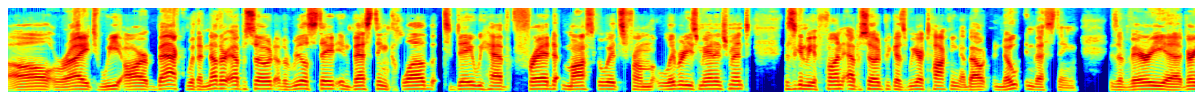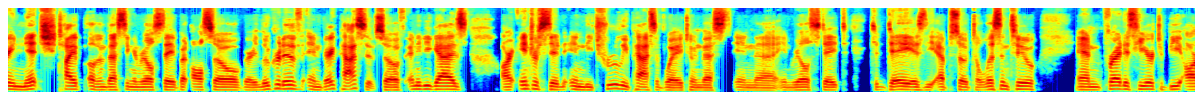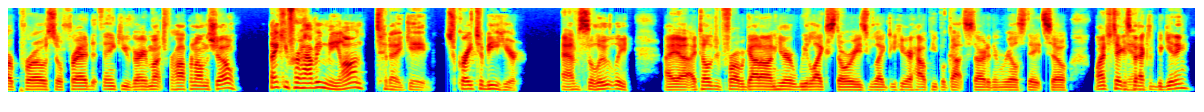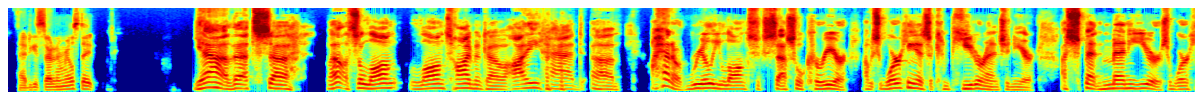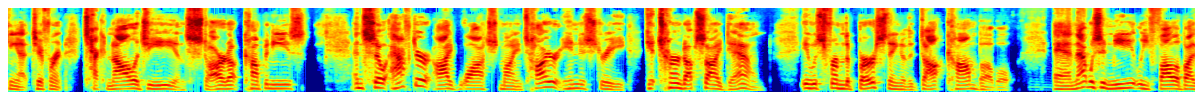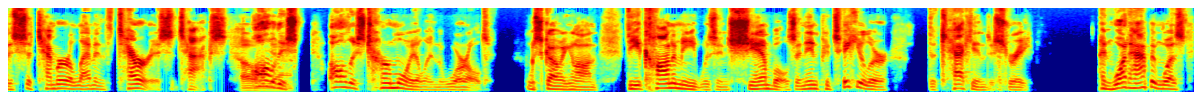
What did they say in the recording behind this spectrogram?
All right. We are back with another episode of the Real Estate Investing Club. Today we have Fred Moskowitz from Liberties Management. This is going to be a fun episode because we are talking about note investing. is a very uh, very niche type of investing in real estate, but also very lucrative and very passive. So if any of you guys are interested in the truly passive way to invest in uh, in real estate, today is the episode to listen to. And Fred is here to be our pro. So, Fred, thank you very much for hopping on the show. Thank you for having me on today, Gabe. It's great to be here. Absolutely. I, uh, I told you before we got on here, we like stories. We like to hear how people got started in real estate. So, why don't you take us back to the beginning? How'd you get started in real estate? Yeah, that's uh, well, it's a long, long time ago. I had um, I had a really long, successful career. I was working as a computer engineer. I spent many years working at different technology and startup companies. And so after I watched my entire industry get turned upside down, it was from the bursting of the dot com bubble. And that was immediately followed by the September 11th terrorist attacks. Oh, all yeah. this, all this turmoil in the world was going on. The economy was in shambles, and in particular, the tech industry. And what happened was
